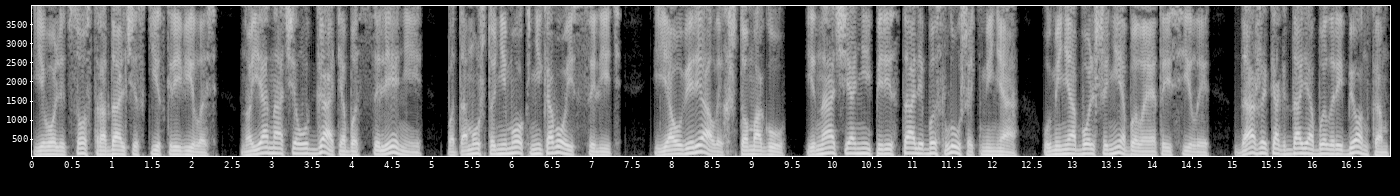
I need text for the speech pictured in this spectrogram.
его лицо страдальчески искривилось. Но я начал лгать об исцелении, потому что не мог никого исцелить. Я уверял их, что могу, иначе они перестали бы слушать меня. У меня больше не было этой силы. Даже когда я был ребенком,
